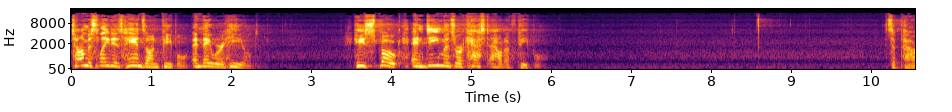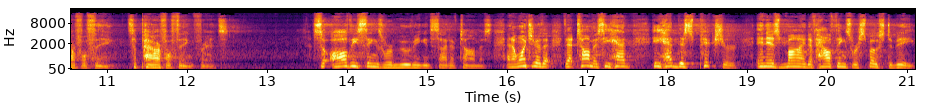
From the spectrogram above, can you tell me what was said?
Thomas laid his hands on people and they were healed. He spoke and demons were cast out of people. It's a powerful thing. It's a powerful thing, friends. So all these things were moving inside of Thomas. And I want you to know that, that Thomas, he had, he had this picture in his mind of how things were supposed to be.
